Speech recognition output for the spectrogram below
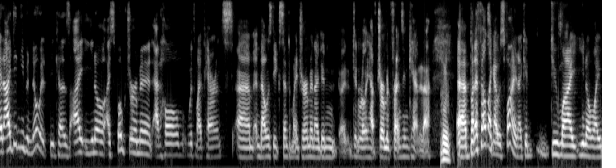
and I didn't even know it because I, you know, I spoke German at home with my parents, um, and that was the extent of my German. I didn't, I didn't really have German friends in Canada, mm-hmm. uh, but I felt like I was fine. I could do my, you know, my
